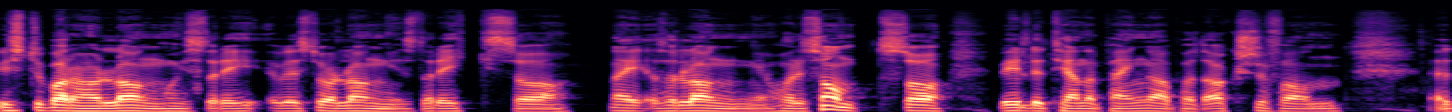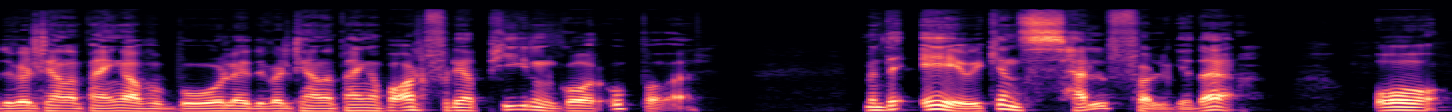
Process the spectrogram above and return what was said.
hvis du bare har lang historikk, har lang historikk, så Nei, altså lang horisont, så vil du tjene penger på et aksjefond, eh, du vil tjene penger på bolig, du vil tjene penger på alt, fordi at pilen går oppover. Men det er jo ikke en selvfølge, det. Og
